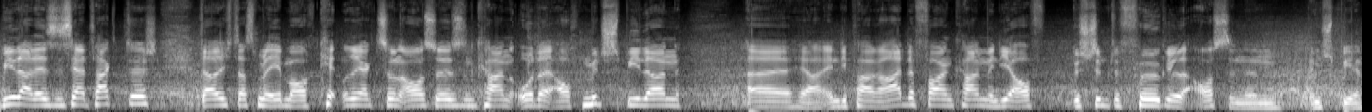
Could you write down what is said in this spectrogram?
wieder, das ist sehr taktisch, dadurch, dass man eben auch Kettenreaktionen auslösen kann oder auch Mitspielern äh, ja, in die Parade fahren kann, wenn die auf bestimmte Vögel aus sind im Spiel.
